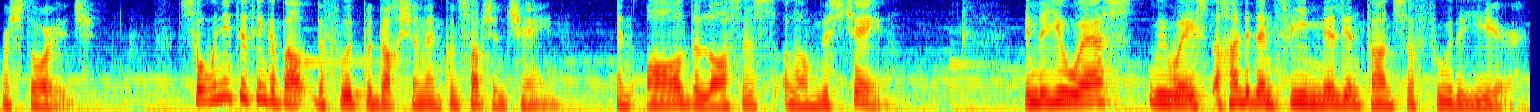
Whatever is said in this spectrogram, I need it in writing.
or storage. So we need to think about the food production and consumption chain and all the losses along this chain. In the US, we waste 103 million tons of food a year.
